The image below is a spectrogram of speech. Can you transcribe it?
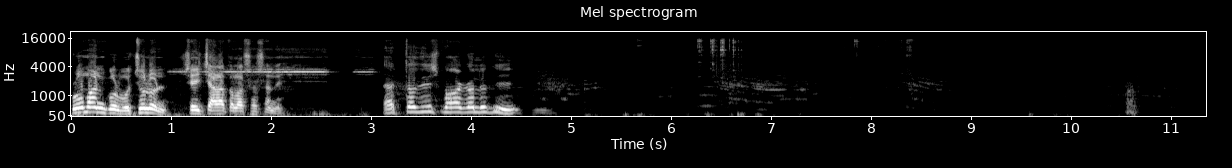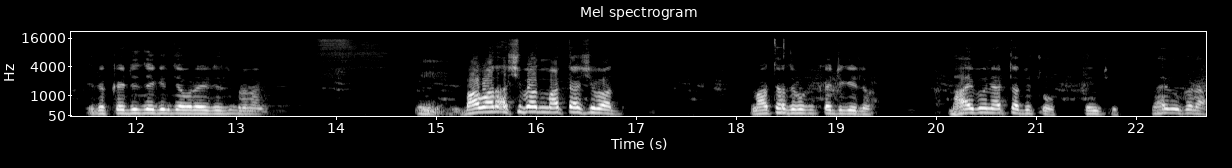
প্রমাণ করব? চলুন সেই চারাতলা শ্মশানে। একটা জিনিস পাওয়া গেল কি? এটা কেটে দিয়ে কিন্তু আমরা এটা জোড়া লাগছে বাবার আশীর্বাদ মাতা আশীর্বাদ। মাতা তোমাকে কেটে গেল ভাই বোন একটা দুটো তিনটি। ভাই বোন কটা?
